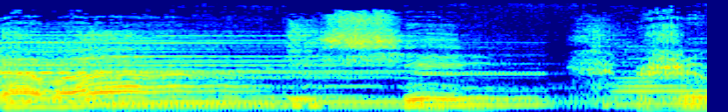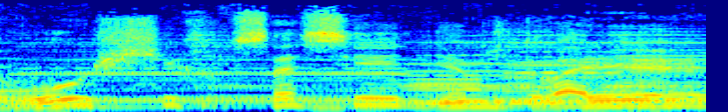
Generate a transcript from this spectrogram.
товарищей, живущих в соседнем дворе.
